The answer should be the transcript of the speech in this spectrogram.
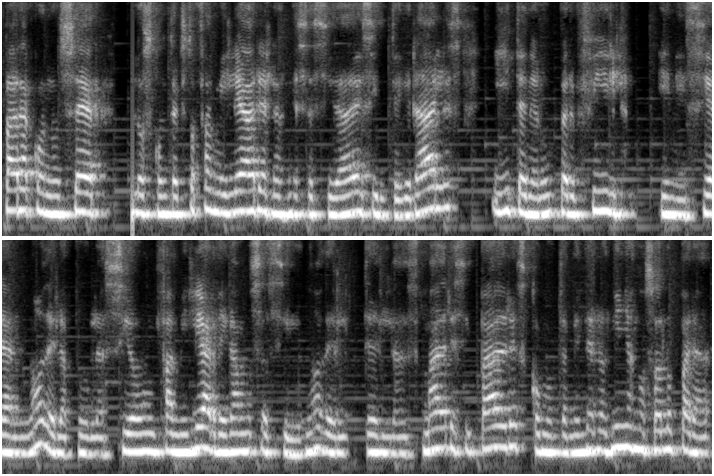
para conocer los contextos familiares, las necesidades integrales y tener un perfil inicial ¿no? de la población familiar, digamos así, ¿no? de, de, las madres y padres, como también de los niños, no solo para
